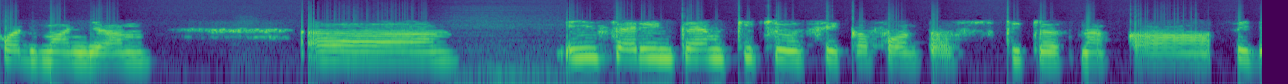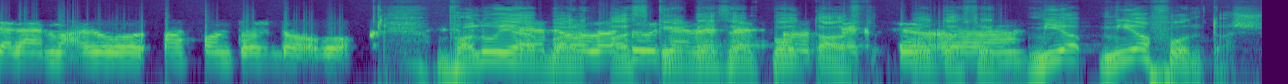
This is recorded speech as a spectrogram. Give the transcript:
hogy mondjam, uh, én szerintem kicsúszik a fontos, kicsúsznak a figyelem alól a fontos dolgok. Valójában azt kérdezem, pont azt, pont azt, hogy mi a, mi a fontos?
